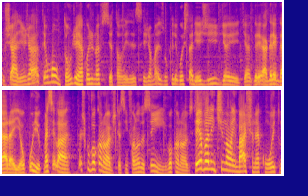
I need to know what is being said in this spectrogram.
O Charlinho já tem um montão de recorde no UFC. Talvez esse seja mais um que ele gostaria de, de, de agregar aí ao currículo. Mas sei lá, acho que o Volkanovski, assim, falando assim, Volkanovski. Tem a Valentina lá embaixo, né, com oito,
